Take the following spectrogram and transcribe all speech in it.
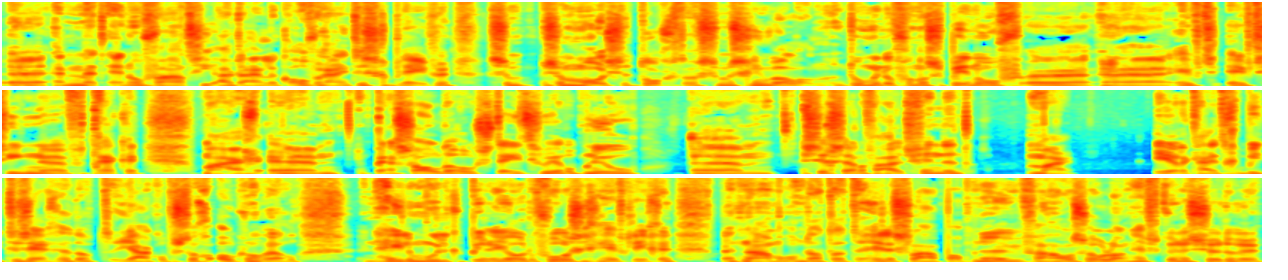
Uh, en met innovatie uiteindelijk overeind is gebleven. Zijn mooiste dochters misschien wel door middel van een spin-off uh, heeft, heeft zien vertrekken. Maar ehm, per saldo steeds weer opnieuw ehm, zichzelf uitvindend. Maar eerlijkheid gebied te zeggen dat Jacobs toch ook nog wel een hele moeilijke periode voor zich heeft liggen. Met name omdat dat hele slaapapneu-verhaal zo lang heeft kunnen sudderen.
